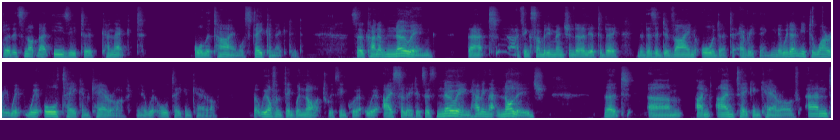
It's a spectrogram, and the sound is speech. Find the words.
but it's not that easy to connect all the time or stay connected. So, kind of knowing that I think somebody mentioned earlier today that there's a divine order to everything. You know, we don't need to worry. We're, we're all taken care of. You know, we're all taken care of. But we often think we're not. We think we're, we're isolated. So it's knowing, having that knowledge that um, I'm I'm taken care of. And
